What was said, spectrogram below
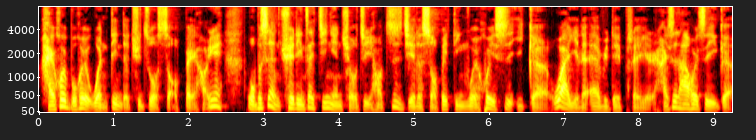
还会不会稳定的去做守备？哈，因为我不是很确定，在今年球季哈，志杰的守备定位会是一个外野的 everyday player，还是他会是一个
